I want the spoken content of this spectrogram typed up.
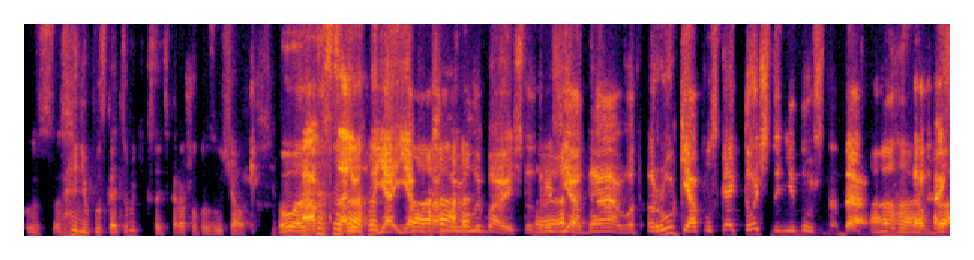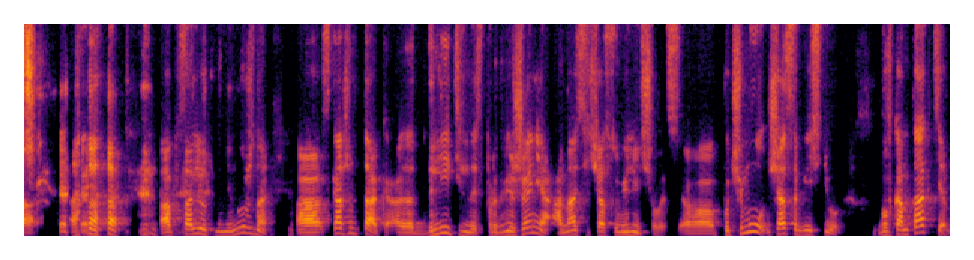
не пускать руки, кстати, хорошо прозвучало. Вот. Абсолютно, я, я потому и улыбаюсь, что, друзья, да, вот руки опускать точно не нужно, да. Ага, да. Абсолютно не нужно. А, скажем так, э, длительность продвижения, она сейчас увеличилась. А, почему? Сейчас объясню. Во ВКонтакте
